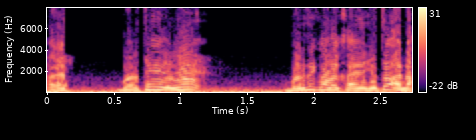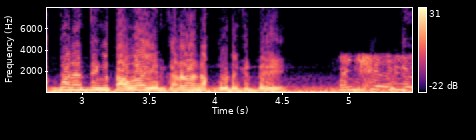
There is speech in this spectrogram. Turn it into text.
eh, berarti lu berarti kalau kayak gitu anak gua nanti ngetawain karena anak gua udah gede Anjir, iya.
